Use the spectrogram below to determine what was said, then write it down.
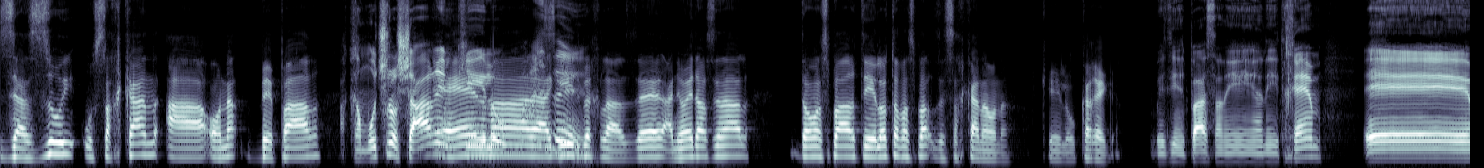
זה הזוי, הוא שחקן העונה בפער. הכמות שלו שערים, אין כאילו, מה מה זה? להגיד בכלל. זה, אני אוהד ארסנל, תומאס פארטי, לא תומאס פארטי, זה שחקן העונה. כאילו, כרגע. בלתי נתפס, אני אני איתכם. אה,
